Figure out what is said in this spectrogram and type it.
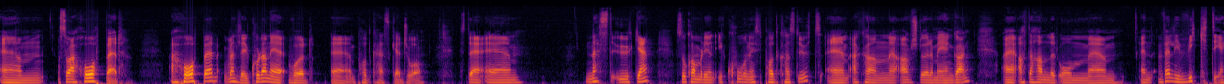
Um, så jeg håper Jeg håper Vent litt, hvordan er vår uh, podcast schedule? Hvis det er neste uke så kommer det en ikonisk podkast ut. Um, jeg kan avsløre med en gang uh, at det handler om um, en veldig viktig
